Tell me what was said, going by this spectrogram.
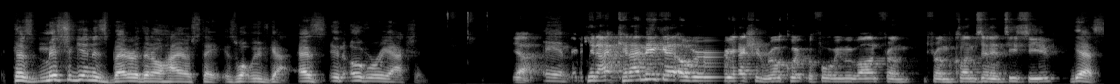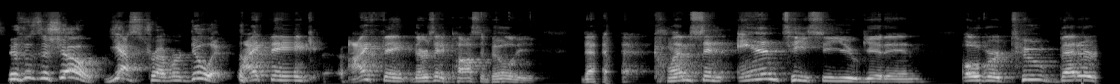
Because Michigan is better than Ohio State, is what we've got as an overreaction. Yeah. And Can I can I make an overreaction real quick before we move on from from Clemson and TCU? yes, This is the show. Yes, Trevor, do it. I think I think there's a possibility that Clemson and TCU get in over two better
